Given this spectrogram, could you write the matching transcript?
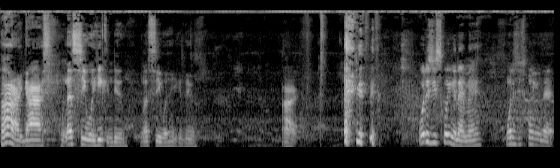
All right, guys. Let's see what he can do. Let's see what he can do. All right. what is you swinging at, man? What is you swinging at?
